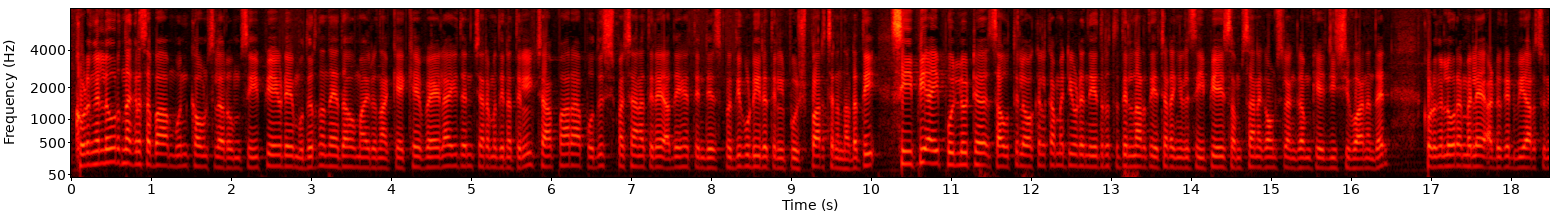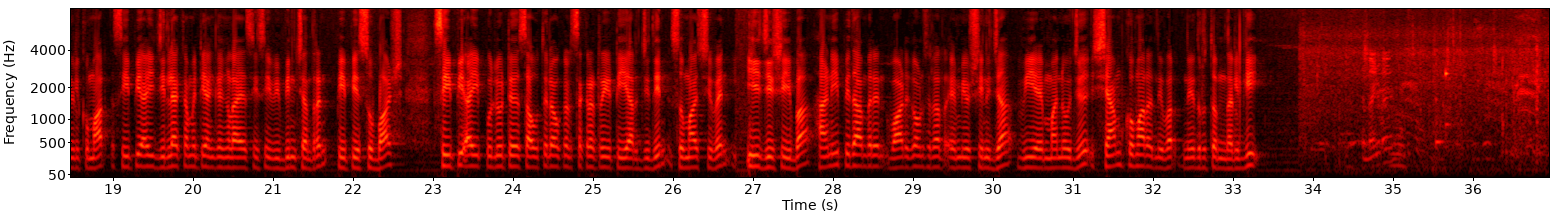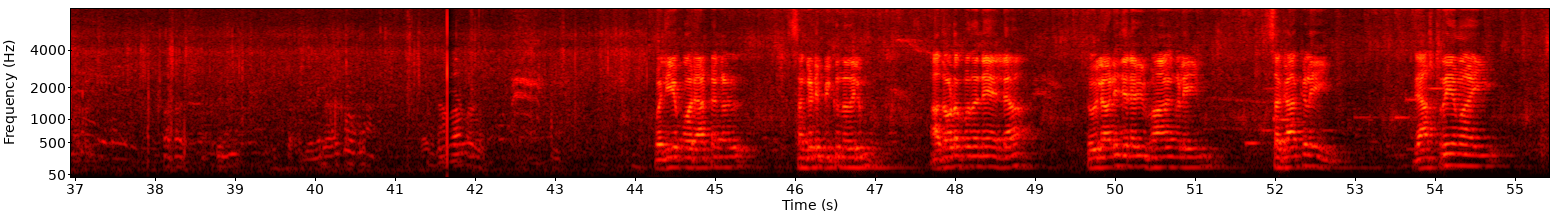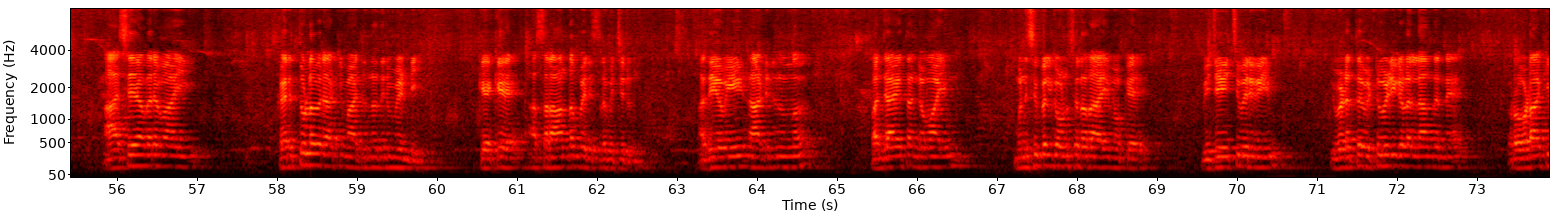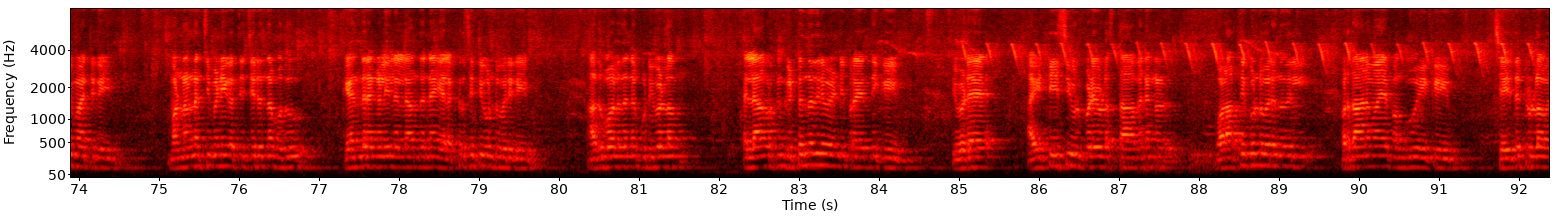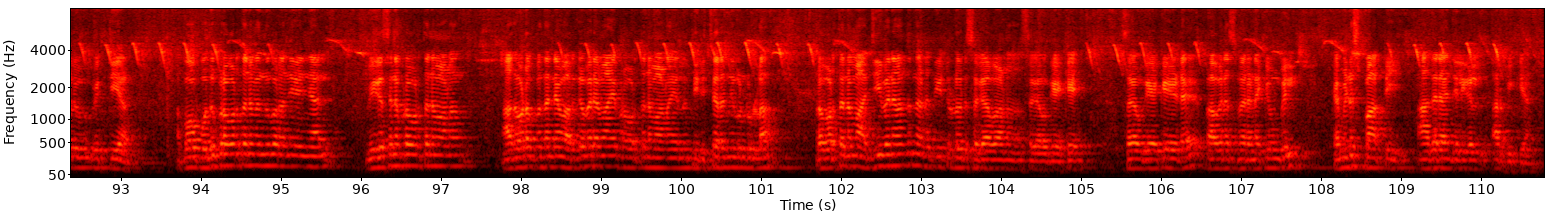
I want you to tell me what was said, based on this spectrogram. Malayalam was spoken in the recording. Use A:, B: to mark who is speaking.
A: കൊടുങ്ങല്ലൂർ നഗരസഭ മുൻ കൗൺസിലറും സി പി ഐയുടെ മുതിർന്ന നേതാവുമായിരുന്ന കെ കെ വേലായുധൻ ചരമദിനത്തിൽ ചാപ്പാറ പൊതുശ്മശാനത്തിലെ അദ്ദേഹത്തിന്റെ സ്മൃതി കുടീരത്തിൽ പുഷ്പാർച്ചന നടത്തി. C P I Pullut south local കമ്മിറ്റിയുടെ നേതൃത്വത്തിൽ നടത്തിയ ചടങ്ങിൽ സി പി ഐ സംസ്ഥാന കൗൺസിൽ അംഗം K G Sivanandan Kodungallur M L A advocate V R Sunilkumar C P I ജില്ലാ കമ്മിറ്റി അംഗങ്ങളായ C C Vipin Chandran P P Subhash C P I Pullut south local secretary T R Jithin Suma Sivan E G Sheeba Honey Pithambaran ward councillor M U Shinija V. A. Manoj Shyamkumar എന്നിവർ നേതൃത്വം നൽകി.
B: വലിയ പോരാട്ടങ്ങൾ സംഘടിപ്പിക്കുന്നതിലും അതോടൊപ്പം തന്നെ എല്ലാ തൊഴിലാളി ജനവിഭാഗങ്ങളെയും സഖാക്കളെയും രാഷ്ട്രീയമായി ആശയപരമായി കരുത്തുള്ളവരാക്കി മാറ്റുന്നതിനും വേണ്ടി കെ കെ അശ്രാന്തം പരിശ്രമിച്ചിരുന്നു. അദ്ദേഹം ഈ നാട്ടിൽ നിന്ന് പഞ്ചായത്ത് അംഗമായും മുനിസിപ്പൽ കൗൺസിലറായും ഒക്കെ വിജയിച്ചു വരികയും ഇവിടുത്തെ വിട്ടുവഴികളെല്ലാം തന്നെ റോഡാക്കി മാറ്റുകയും മണ്ണെണ്ണ ചിമിണി കത്തിച്ചിരുന്ന പൊതു കേന്ദ്രങ്ങളിലെല്ലാം തന്നെ ഇലക്ട്രിസിറ്റി കൊണ്ടുവരികയും അതുപോലെ തന്നെ കുടിവെള്ളം എല്ലാവർക്കും കിട്ടുന്നതിന് വേണ്ടി പ്രയത്നിക്കുകയും ഇവിടെ ഐ ടി സി ഉൾപ്പെടെയുള്ള സ്ഥാപനങ്ങൾ വളർത്തിക്കൊണ്ടുവരുന്നതിൽ പ്രധാനമായ പങ്കുവഹിക്കുകയും ചെയ്തിട്ടുള്ള ഒരു വ്യക്തിയാണ്. അപ്പോൾ പൊതുപ്രവർത്തനം എന്ന് പറഞ്ഞു കഴിഞ്ഞാൽ വികസന പ്രവർത്തനമാണ് അതോടൊപ്പം തന്നെ വർഗപരമായ പ്രവർത്തനമാണ് എന്ന് തിരിച്ചറിഞ്ഞുകൊണ്ടുള്ള പ്രവർത്തനം അജീവനാന്തം നടത്തിയിട്ടുള്ള ഒരു സഖാവാണ് സഖാവ് കെ കെ. സഖാവ് കെ കെയുടെ പാവന സ്മരണയ്ക്ക് മുമ്പിൽ കമ്മ്യൂണിസ്റ്റ് പാർട്ടി ആദരാഞ്ജലികൾ അർപ്പിക്കുകയാണ്.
